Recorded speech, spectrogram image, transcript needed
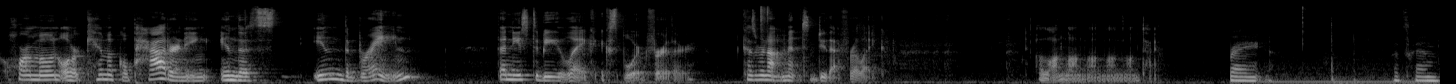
hormonal or chemical patterning in this in the brain that needs to be like explored further because we're not meant to do that for like a long long long long long time. Right. That's good.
